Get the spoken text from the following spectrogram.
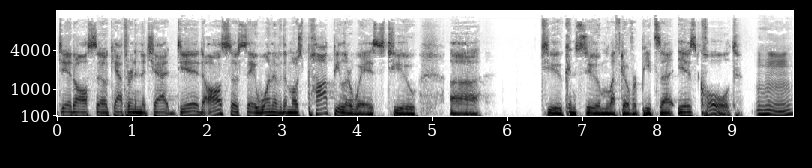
did also, Catherine in the chat did also say one of the most popular ways to uh, to consume leftover pizza is cold. Mm-hmm.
